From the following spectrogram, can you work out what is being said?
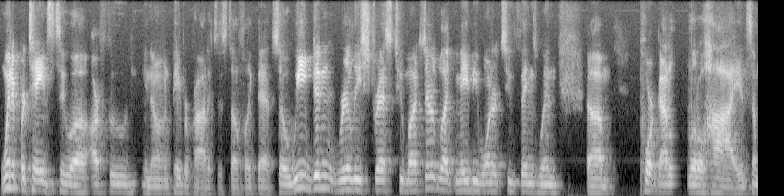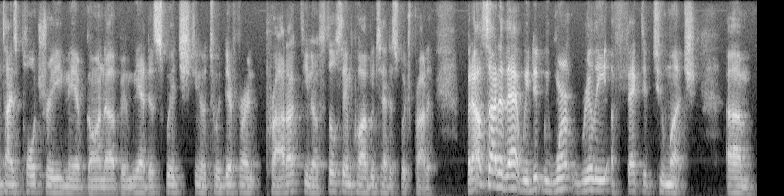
when it pertains to uh, our food you know and paper products and stuff like that. So we didn't really stress too much. There were like maybe one or two things when um, pork got a little high and sometimes poultry may have gone up and we had to switch you know to a different product you know still same quality we just had to switch product. But outside of that we did we weren't really affected too much. Um,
